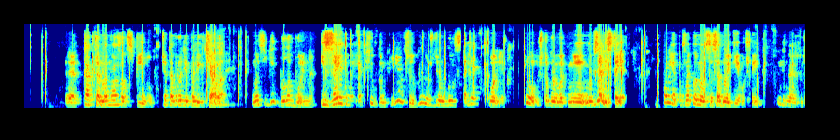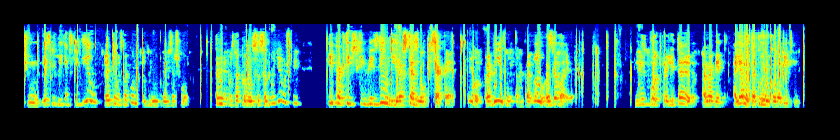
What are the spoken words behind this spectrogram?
Э, как-то намазал спину, что-то вроде полегчало. Но сидеть было больно. Из-за этого я всю конференцию вынужден был стоять в поле. Ну, чтобы вот не, не в зале стоять. Там я познакомился с одной девушкой. Не знаю почему. Если бы я сидел, то этого знакомства бы не произошло. Там я познакомился с одной девушкой и практически весь день ей рассказывал всякое. Ну, про бизнес, там, про, ну, разговаривал через год прилетаю, она говорит, а я вот такой руководитель.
